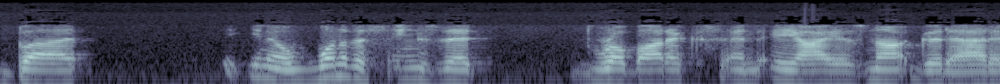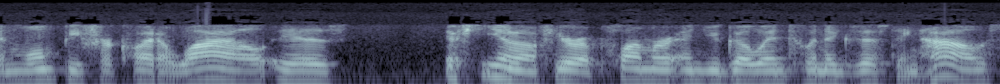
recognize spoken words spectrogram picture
But, you know, one of the things that robotics and AI is not good at and won't be for quite a while is if, you know, if you're a plumber and you go into an existing house,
